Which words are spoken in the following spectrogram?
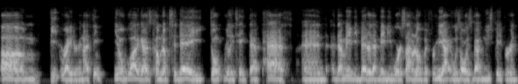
um, beat writer. And I think you know a lot of guys coming up today don't really take that path, and that may be better, that may be worse. I don't know. But for me, I, it was always about newspaper and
